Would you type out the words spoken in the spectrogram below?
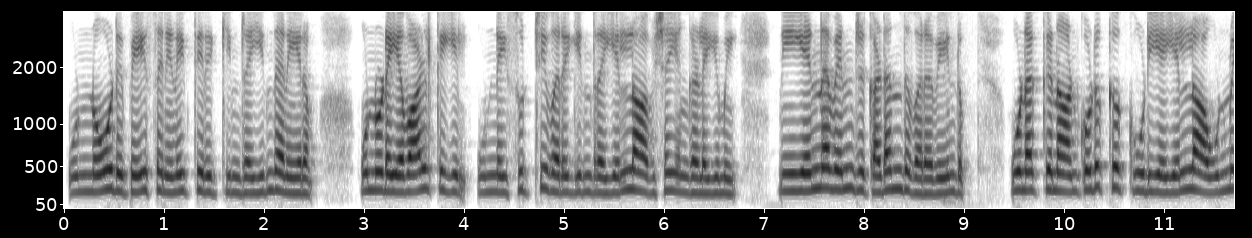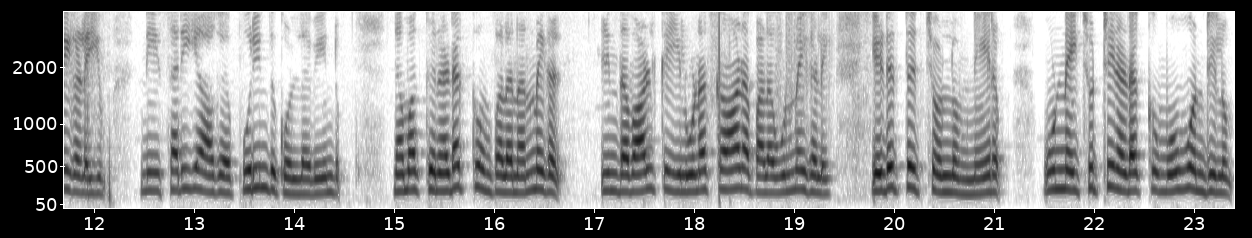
உன்னோடு பேச நினைத்திருக்கின்ற இந்த நேரம் உன்னுடைய வாழ்க்கையில் உன்னை சுற்றி வருகின்ற எல்லா விஷயங்களையுமே நீ என்னவென்று கடந்து வர வேண்டும். உனக்கு நான் கொடுக்கக்கூடிய எல்லா உண்மைகளையும் நீ சரியாக புரிந்து கொள்ள வேண்டும். நமக்கு நடக்கும் பல நன்மைகள் இந்த வாழ்க்கையில் உனக்கான பல உண்மைகளை எடுத்துச் சொல்லும் நேரம். உன்னை சுற்றி நடக்கும் ஒவ்வொன்றிலும்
